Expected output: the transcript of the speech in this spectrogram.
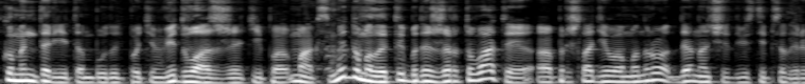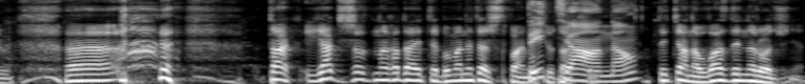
коментарі там будуть потім від вас же, типу, Макс, ми думали, ти будеш жартувати, а прийшла Діва Монро, де наші 250 гривень. Е, так, як же нагадайте, бо в мене теж з пам'яттю. Тетяна. Тетяна, у вас день народження.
